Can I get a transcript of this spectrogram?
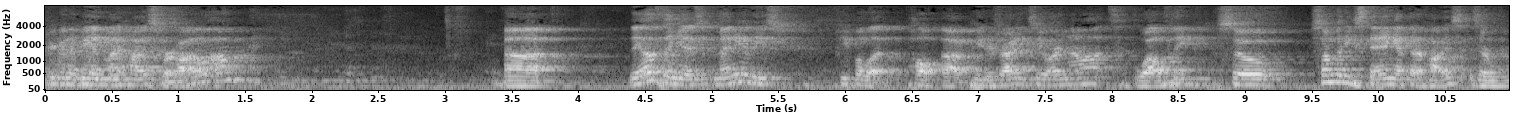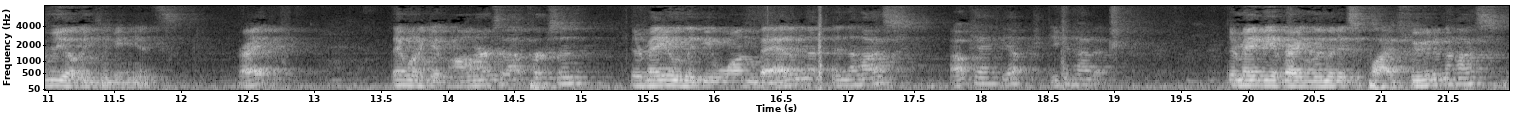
You're going to be in my house for how long? Uh, the other thing is, many of these people that Paul, uh, Peter's writing to are not wealthy, so somebody staying at their house is a real inconvenience, right? They want to give honor to that person. There may only be one bed in the, in the house. Okay, yep, you can have it. There may be a very limited supply of food in the house.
